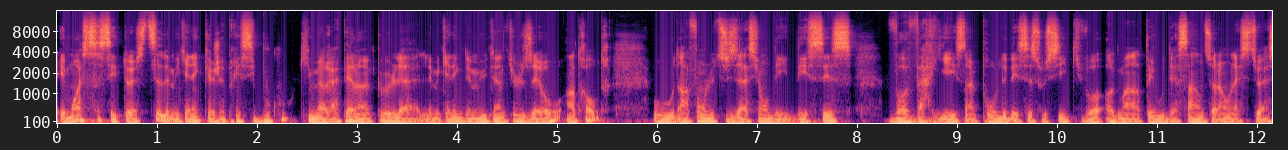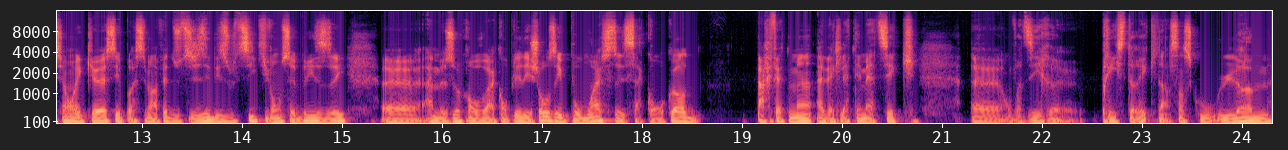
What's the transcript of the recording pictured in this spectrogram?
Et moi, ça, c'est un style de mécanique que j'apprécie beaucoup, qui me rappelle un peu la, mécanique de Mutant Year Zero, entre autres, où dans le fond, l'utilisation des D6 va varier. C'est un pôle de D6 aussi qui va augmenter ou descendre selon la situation et que c'est possible en fait d'utiliser des outils qui vont se briser euh, à mesure qu'on va accomplir des choses. Et pour moi, ça concorde parfaitement avec la thématique euh, on va dire, euh, préhistorique, dans le sens où l'homme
